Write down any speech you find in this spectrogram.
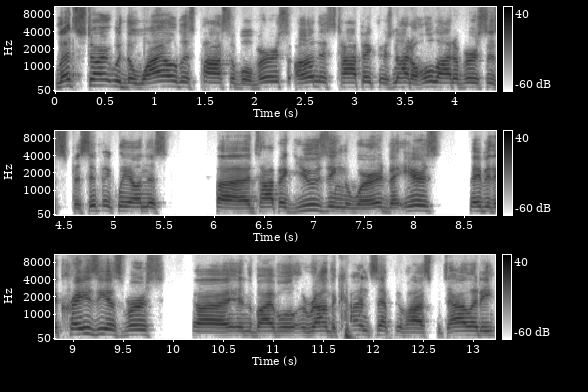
Let's start with the wildest possible verse on this topic. There's not a whole lot of verses specifically on this uh, topic using the word, but here's maybe the craziest verse uh, in the Bible around the concept of hospitality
